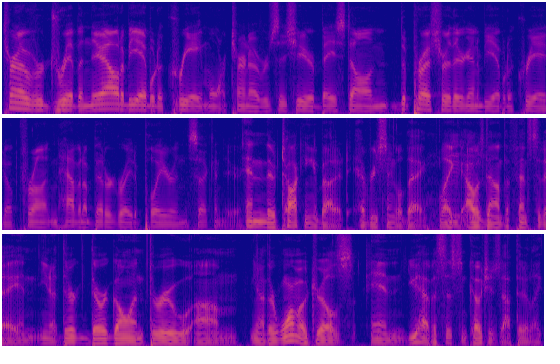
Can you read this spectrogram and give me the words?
turnover driven. They ought to be able to create more turnovers this year based on the pressure they're going to be able to create up front and having a better grade of player in the secondary. and they're talking about it every single day. Like I Mm-hmm. was down at the fence today, and you know they're they're going through um you know their warm up drills, and you have assistant coaches out there like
